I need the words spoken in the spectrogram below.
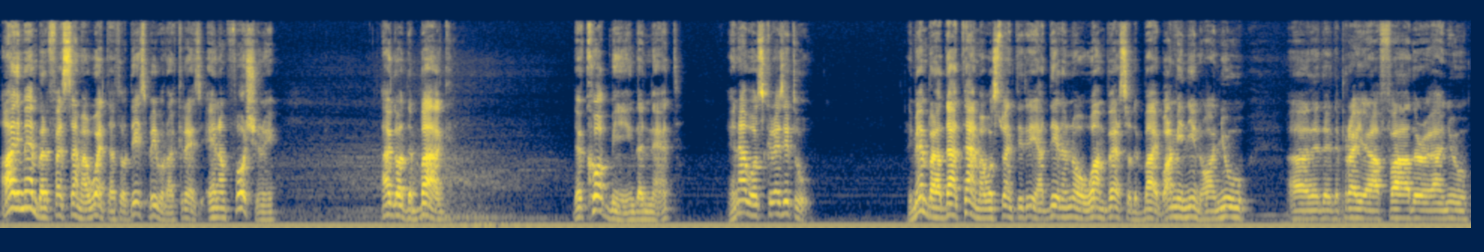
I remember the first time I went, I thought these people are crazy. And unfortunately, I got the bug. They caught me in the net, and I was crazy too. Remember, at that time I was 23, I didn't know one verse of the Bible. I mean, you know, I knew uh, the, the, the prayer of Father, I knew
